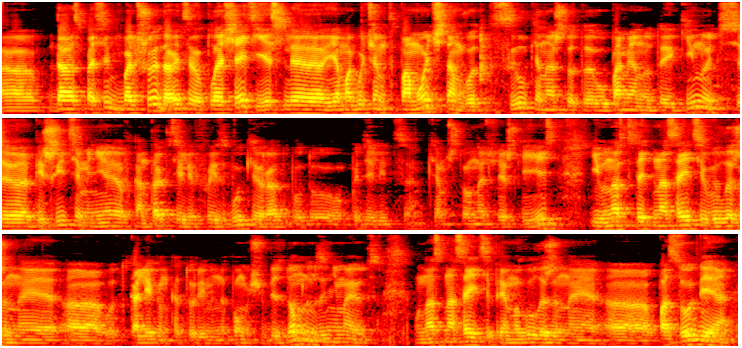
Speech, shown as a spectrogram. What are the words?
А, Да, спасибо большое. Давайте воплощайте. Если я могу чем-то помочь, там вот ссылки на что-то упомянутое кинуть, э, пишите мне ВКонтакте или в Фейсбуке. Рад буду поделиться тем, что на ночлежке есть. И у нас, кстати, на сайте выложены а, вот коллегам, которые именно помощью бездомным занимаются, у нас на сайте прямо выложены а, пособия,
